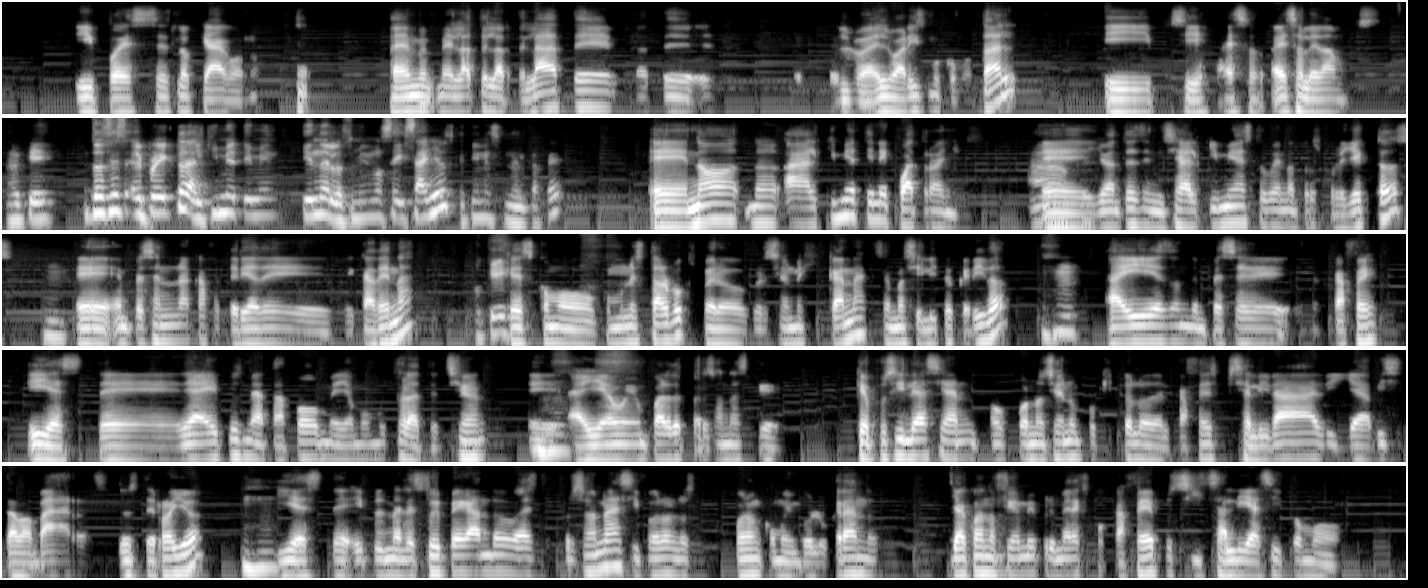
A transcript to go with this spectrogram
y pues es lo que hago, ¿no? me, me, late el arte late, me late el, el, barismo como tal, y pues, sí, a eso, a eso le damos. Ok, entonces el proyecto de Alquimia tiene, tiene los mismos seis años que tienes en el café. Eh, no, no, Alquimia tiene cuatro años. Ah, eh, yo antes de iniciar alquimia estuve en otros proyectos. Mm. Eh, empecé en una cafetería de, cadena, que es como, como un Starbucks, pero versión mexicana, que se llama Silito Querido. Ahí es donde empecé el café. Y este, de ahí pues me atrapó, me llamó mucho la atención. Eh, ahí había un par de personas que, que pues sí le hacían o conocían un poquito lo del café de especialidad y ya visitaban barras y todo este rollo. Y este, y pues me les fui pegando a estas personas y fueron los fueron como involucrando. Ya cuando fui a mi primer Expo Café, pues sí salí así como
